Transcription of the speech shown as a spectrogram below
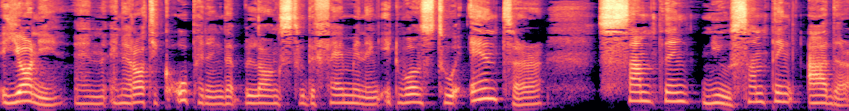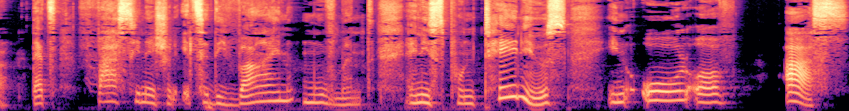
a yoni, an, an erotic opening that belongs to the feminine. It wants to enter something new, something other. That's fascination. It's a divine movement and is spontaneous in all of us,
